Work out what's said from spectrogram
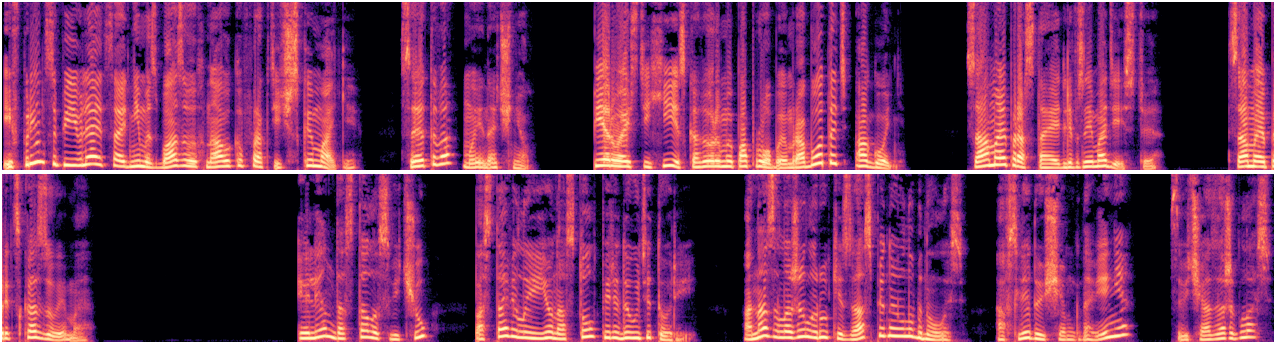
и в принципе является одним из базовых навыков практической магии. С этого мы и начнем. Первая стихия, с которой мы попробуем работать – огонь. Самая простая для взаимодействия. Самая предсказуемая. Элен достала свечу, поставила ее на стол перед аудиторией. Она заложила руки за спину и улыбнулась, а в следующее мгновение свеча зажглась.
